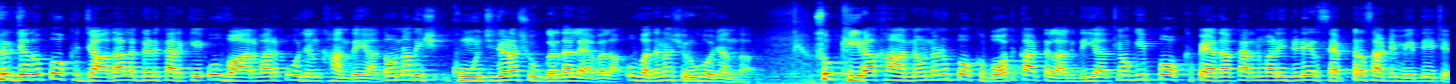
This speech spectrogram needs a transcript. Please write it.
ਫਿਰ ਜਦੋਂ ਭੁੱਖ ਜ਼ਿਆਦਾ ਲੱਗਣ ਕਰਕੇ ਉਹ ਵਾਰ-ਵਾਰ ਭੋਜਨ ਖਾਂਦੇ ਆ, ਤਾਂ ਉਹਨਾਂ ਦੀ ਖੂਨ 'ਚ ਜਿਹੜਾ ਸ਼ੂਗਰ ਦਾ ਲੈਵਲ ਆ, ਉਹ ਵਧਣਾ ਸ਼ੁਰੂ ਹੋ ਜਾਂਦਾ। ਸੋ ਖੀਰਾ ਖਾਣ ਨਾਲ ਉਹਨਾਂ ਨੂੰ ਭੁੱਖ ਬਹੁਤ ਘੱਟ ਲੱਗਦੀ ਆ, ਕਿਉਂਕਿ ਭੁੱਖ ਪੈਦਾ ਕਰਨ ਵਾਲੇ ਜਿਹੜੇ ਰਿਸੈਪਟਰ ਸਾਡੇ ਮਿਹਦੇ 'ਚ,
